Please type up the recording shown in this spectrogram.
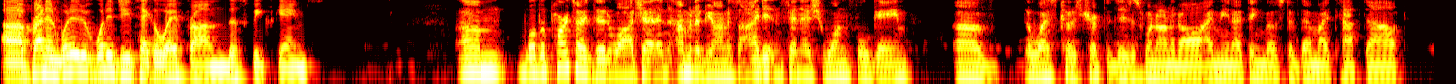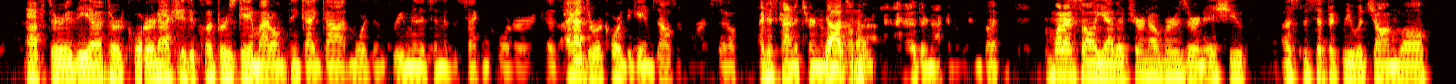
Uh, Brendan, what did what did you take away from this week's games? Um, well, the parts I did watch, and I'm going to be honest, I didn't finish one full game of the West Coast trip that they just went on at all. I mean, I think most of them I tapped out after the uh, third quarter. And actually, the Clippers game, I don't think I got more than three minutes into the second quarter because I had to record the games I was at work. So I just kind of turned them gotcha. off. I know they're not going to win. But from what I saw, yeah, their turnovers are an issue, uh, specifically with John Wall.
